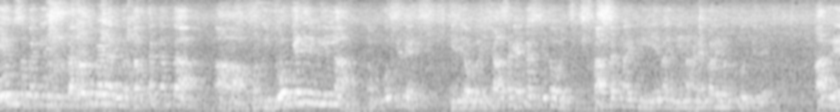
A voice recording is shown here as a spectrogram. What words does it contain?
ಏಮ್ಸ್ ಬಗ್ಗೆ ನೀವು ತರೋದು ಬೇಡ ನೀವು ತರ್ತಕ್ಕಂಥ ಒಂದು ಯೋಗ್ಯತೆ ನಿಮಗಿಲ್ಲ. ನಮ್ಗೆ ಗೊತ್ತಿದೆ. ನೀನು ಒಬ್ಬ ಶಾಸಕ ಯಾಕಷ್ಟಿದಾವೆ ಶಾಸಕನಾಗಿ ಏನ, ನೀನು ಹಣೆ ಬರೆಯೋದು ಗೊತ್ತಿದೆ. ಆದ್ರೆ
